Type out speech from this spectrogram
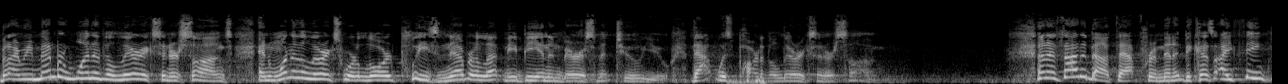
But I remember one of the lyrics in her songs, and one of the lyrics were, Lord, please never let me be an embarrassment to you. That was part of the lyrics in her song. And I thought about that for a minute because I think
